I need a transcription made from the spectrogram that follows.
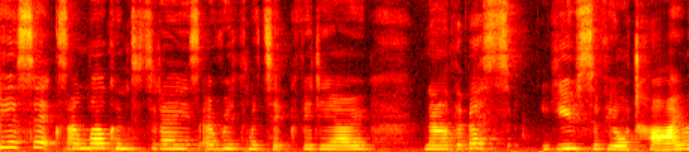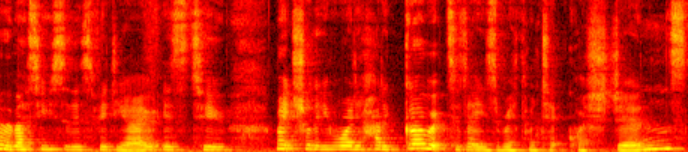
Year 6 and welcome to today's arithmetic video. Now the best use of your time and the best use of this video is to make sure that you've already had a go at today's arithmetic questions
